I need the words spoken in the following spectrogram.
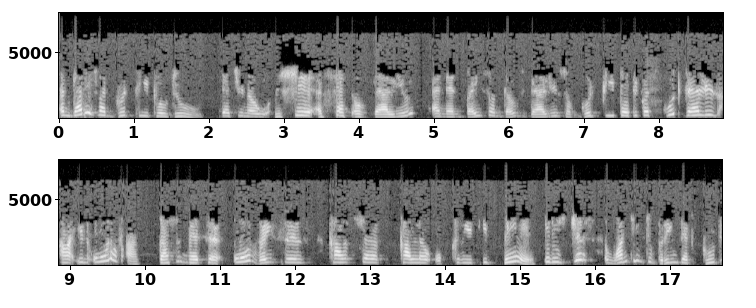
And that is what good people do that, you know, we share a set of values and then based on those values of good people, because good values are in all of us. doesn't matter, all races, culture, color or creed, it's there. It is just wanting to bring that good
